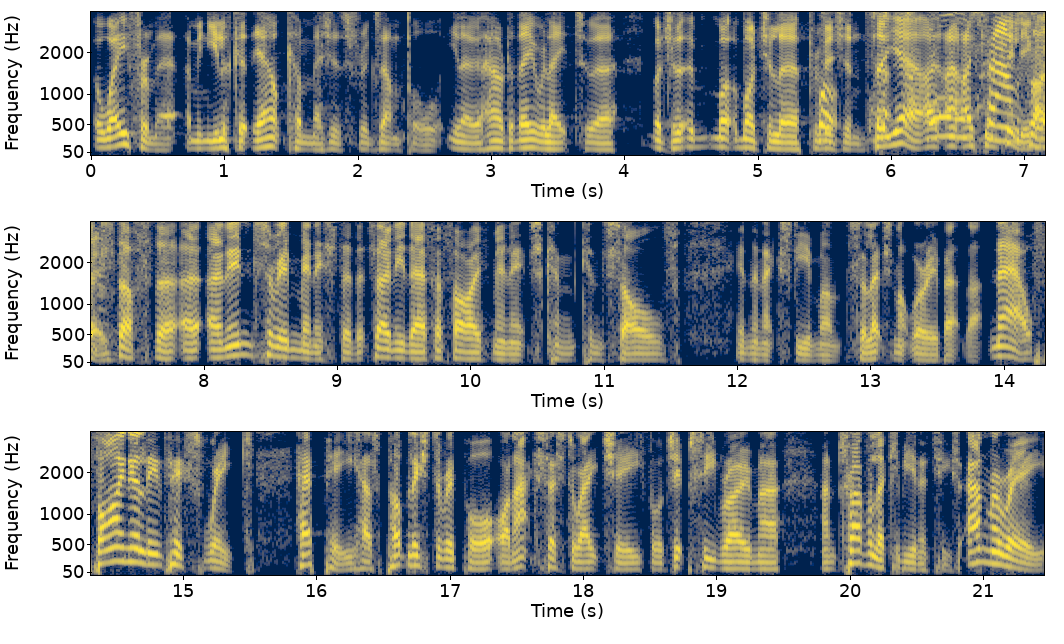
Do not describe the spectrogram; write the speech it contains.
away from it. I mean, you look at the outcome measures, for example. You know, how do they relate to a modular, modular provision? Well, so yeah, I, I, I sounds like agree. stuff that a, an interim minister that's only there for five minutes can can solve in the next few months. So let's not worry about that. Now, finally, this week, HEPI has published a report on access to HE for Gypsy, Roma, and traveller communities. Anne-Marie.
